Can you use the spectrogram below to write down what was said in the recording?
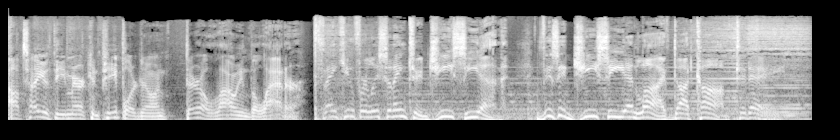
I'll tell you what the American people are doing. They're allowing the latter. Thank you for listening to GCN. Visit GCNlive.com today.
